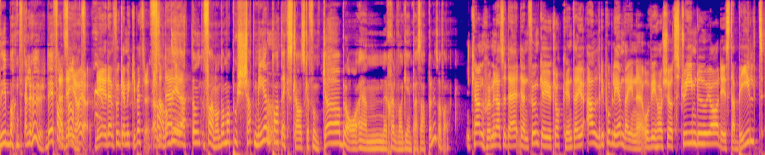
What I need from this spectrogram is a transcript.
Det är bara, eller hur? Det är fan Ja, det sant. gör jag. Det, den funkar mycket bättre. Alltså, Fan, om det är är att, fan om de har pushat mer på att Xcloud ska funka bra än själva Game Pass-appen i så fall. Kanske, men alltså där, den funkar ju klockrent. Det är ju aldrig problem där inne. Och vi har kört stream du och jag, det är stabilt.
